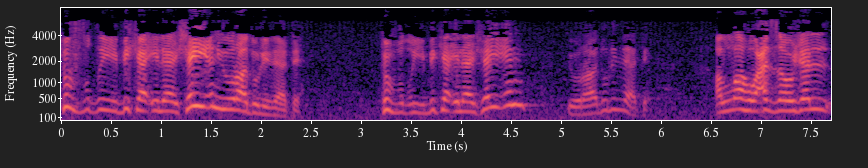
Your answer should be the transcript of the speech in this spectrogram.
تفضي بك إلى شيء يراد لذاته. تفضي بك إلى شيء يراد لذاته. الله عز وجل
